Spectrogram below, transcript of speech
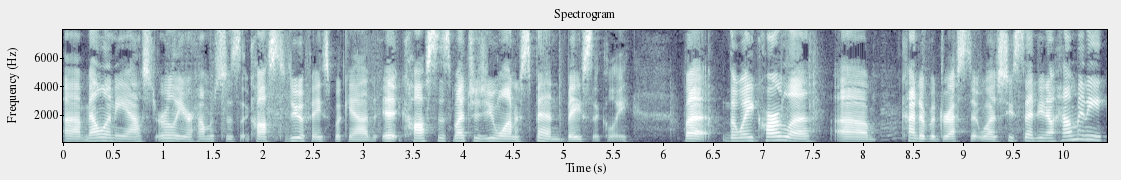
uh, Melanie asked earlier, how much does it cost to do a Facebook ad? It costs as much as you want to spend, basically. But the way Carla uh, kind of addressed it was, she said, you know, how many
